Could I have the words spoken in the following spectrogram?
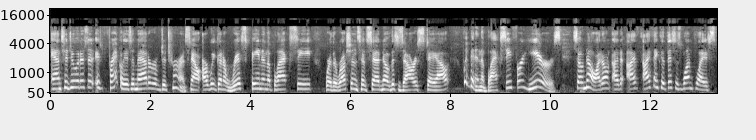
And to do it, as a, it, frankly, is a matter of deterrence. Now, are we going to risk being in the Black Sea where the Russians have said, no, this is ours, stay out? We've been in the Black Sea for years. So, no, I don't. I, I, I think that this is one place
